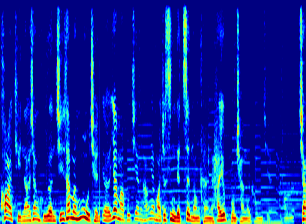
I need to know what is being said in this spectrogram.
快艇啊，像湖人，其实他们目前呃要么不健康，要么就是你的阵容可能还有补强的空间。像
